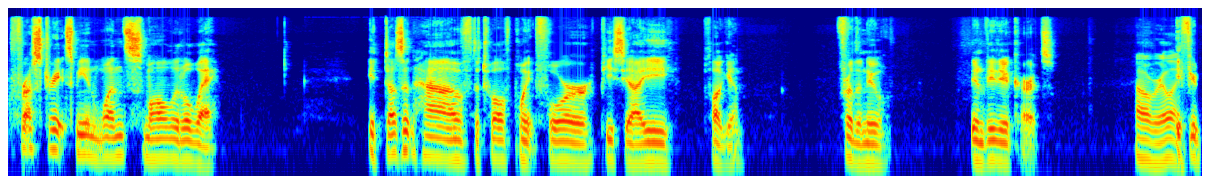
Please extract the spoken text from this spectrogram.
frustrates me in one small little way. It doesn't have the 12.4 PCIe plugin for the new NVIDIA cards. Oh, really? If you're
